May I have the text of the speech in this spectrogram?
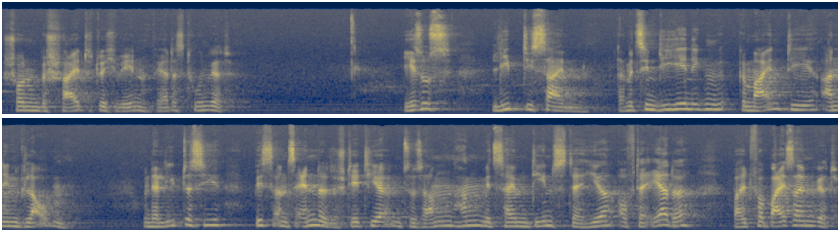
schon Bescheid, durch wen, wer das tun wird. Jesus liebt die Seinen. Damit sind diejenigen gemeint, die an ihn glauben. Und er liebte sie bis ans Ende. Das steht hier im Zusammenhang mit seinem Dienst, der hier auf der Erde bald vorbei sein wird.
